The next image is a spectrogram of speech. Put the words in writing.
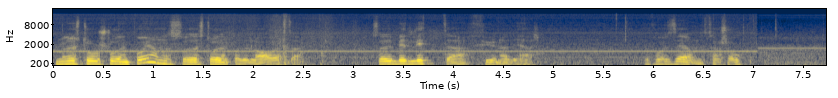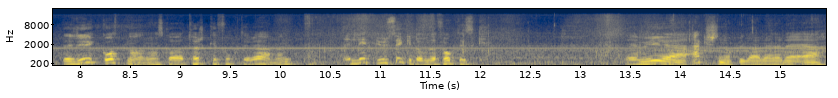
Men nå slo den på igjen, så står den på det laveste. Så det blitt litt uh, fyr nedi her. Så får vi se om det tar seg opp. Det ryker godt nå når man skal tørke fuktig ved, men det er litt usikkert om det faktisk det er mye action oppi der, eller det er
